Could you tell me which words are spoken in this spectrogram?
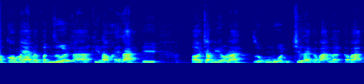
uh, comment ở phần dưới là khi nào khai giảng thì ở trong video này Dũng muốn chia sẻ các bạn là các bạn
